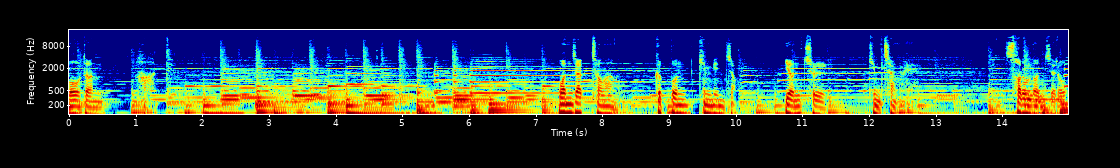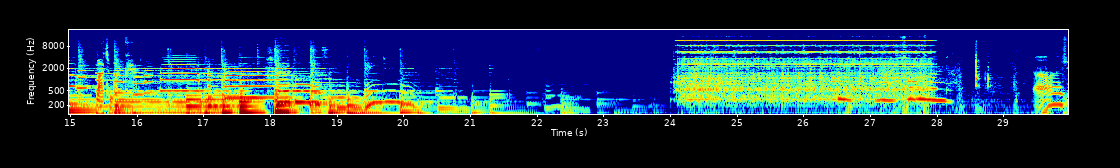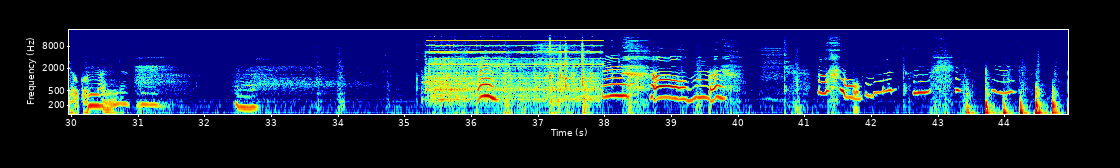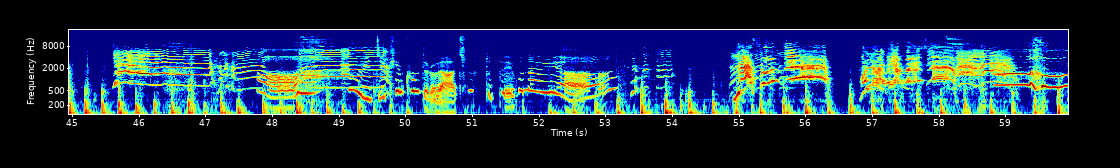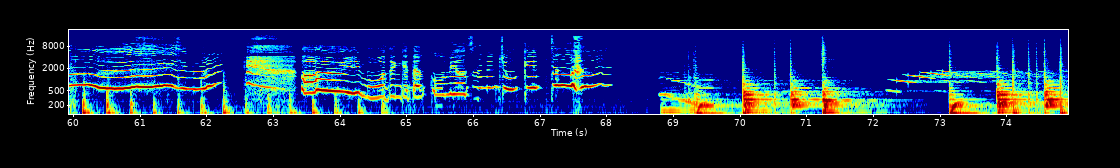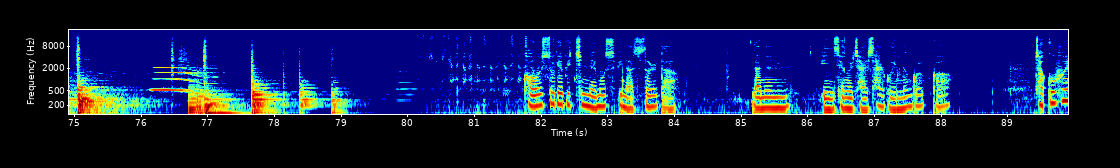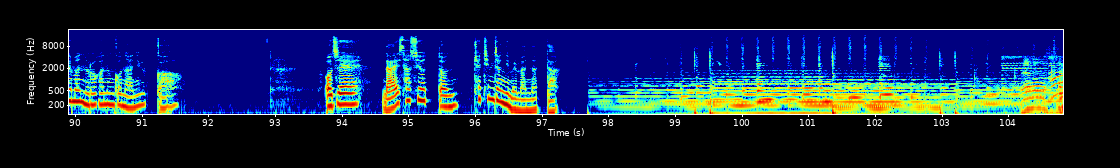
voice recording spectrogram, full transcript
모던 하트 원작 정하은 극본 김민정 연출 김창회. 서른 번째로 마지막 회 조금만 더. 거울 속에 비친 내 모습이 낯설다. 나는 인생을 잘 살고 있는 걸까? 자꾸 후회만 늘어가는 건 아닐까? 어제 나의 사수였던 최 팀장님을 만났다.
